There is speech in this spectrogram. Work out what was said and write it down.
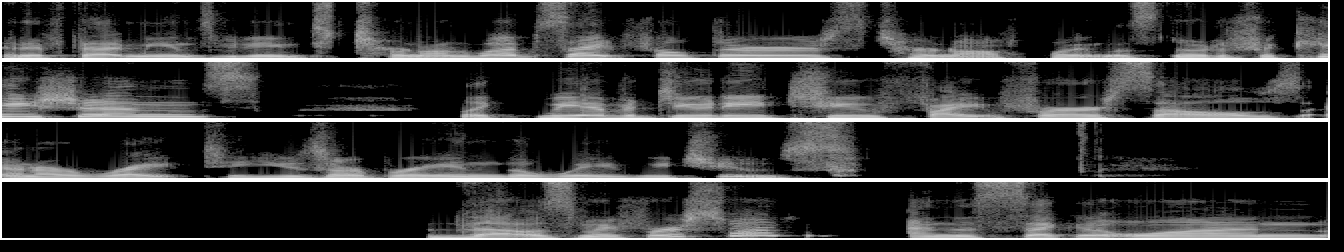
And if that means we need to turn on website filters, turn off pointless notifications, like we have a duty to fight for ourselves and our right to use our brain the way we choose. That was my first one. And the second one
